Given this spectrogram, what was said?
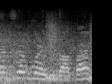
fuerza, güey, papá.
